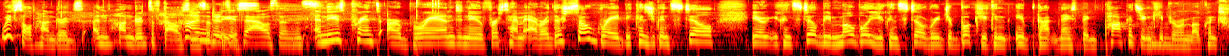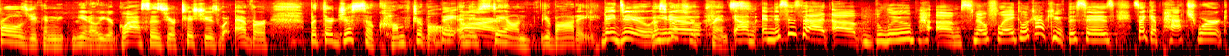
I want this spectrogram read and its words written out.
We've sold hundreds and hundreds of thousands Hundreds of of these. thousands. And these prints are brand new, first time ever. They're so great because you can still, you know, you can still be mobile, you can still read your book, you can, you've got nice big pockets, you can keep your remote controls, you can, you know, your glasses, your tissues, whatever. But they're just so comfortable They and they stay on your body. They do. Let's you go know, through prints. Um, and this is that uh, blue um, snowflake. Look how cute this is. It's like a patchwork.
